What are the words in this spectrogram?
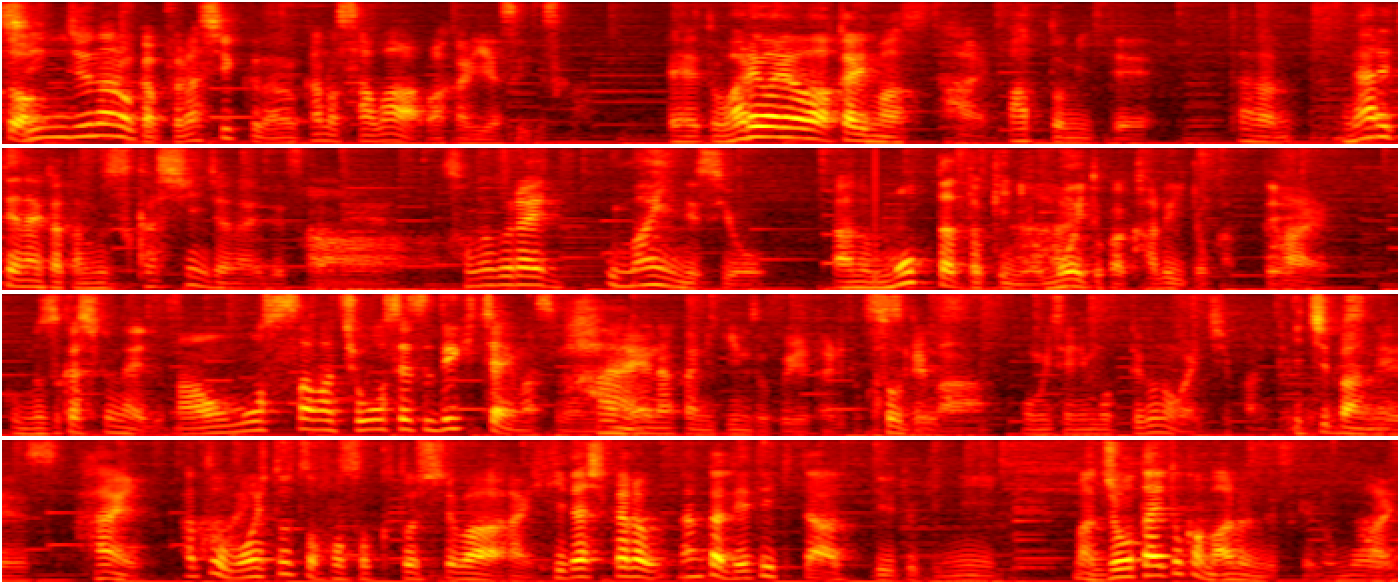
真珠なのかプラスチックなのかの差は分かりやすいですか？えっと我々は分かります。はい。パッと見てただ慣れてない方難しいんじゃないですかね。そのぐらいうまいんですよ。あの持った時に重いとか軽いとかって、はい。難しくないです。か、まあ、重さは調節できちゃいますのでね、はい。中に金属入れたりとかすればお店に持っていくのが一番ってこと一番です。す。はい。あともう一つ補足としては、はい。引き出しからなんか出てきたっていう時に、まあ状態とかもあるんですけども、はい。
